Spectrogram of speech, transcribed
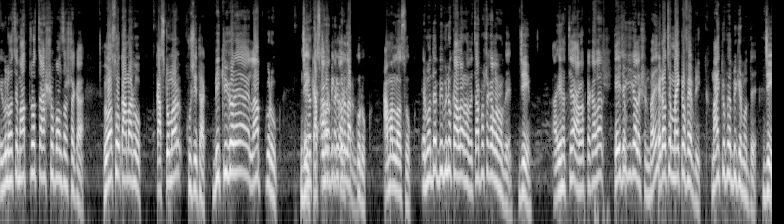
এগুলো হচ্ছে মাত্র চারশো পঞ্চাশ টাকা। লস হোক আমার হোক কাস্টমার খুশি থাক। বিক্রি করে লাভ করুক। জি কাস্টমার বিক্রি করে লাভ করুক আমার লস হোক। এর মধ্যে বিভিন্ন কালার হবে চার পাঁচটা কালার হবে। জি। এই হচ্ছে আরও একটা কালার এই যে কি কালেকশন ভাই? এটা হচ্ছে মাইক্রো ফেব্রিক মাইক্রো ফেব্রিকের মধ্যে। জি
